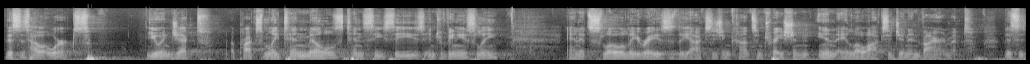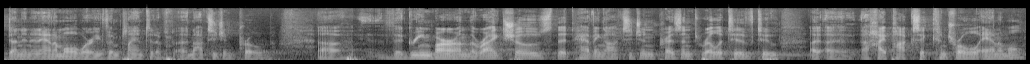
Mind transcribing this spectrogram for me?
This is how it works. You inject approximately 10 mils, 10 cc's intravenously and it slowly raises the oxygen concentration in a low oxygen environment. This is done in an animal where you've implanted a, an oxygen probe. Uh, the green bar on the right shows that having oxygen present relative to a, a, a hypoxic control animal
